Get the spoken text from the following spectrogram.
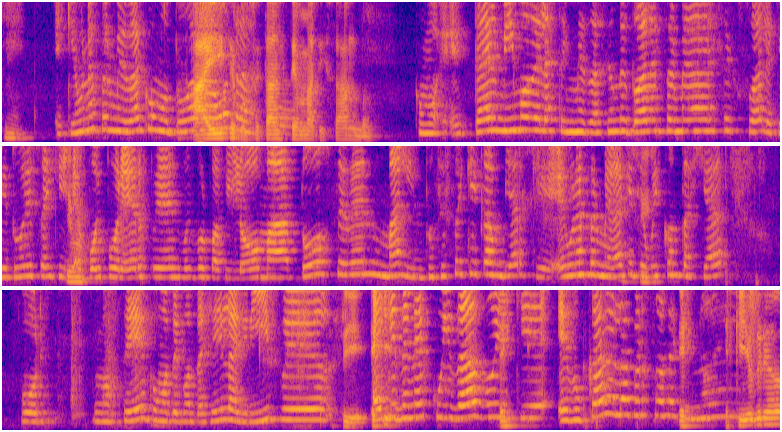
es que es una enfermedad como todas Ahí las dice, otras, pues se está estigmatizando. Como eh, cae el mismo de la estigmatización de todas las enfermedades sexuales, que tú dices que Sí, ya ma. voy por herpes, voy por papiloma, todos se ven mal, entonces eso hay que cambiar, que es una enfermedad que Sí. te puedes contagiar por, no sé, como te contagié la gripe. Sí, Hay que, que tener cuidado y hay que educar a la persona que es, no es... es que yo creo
